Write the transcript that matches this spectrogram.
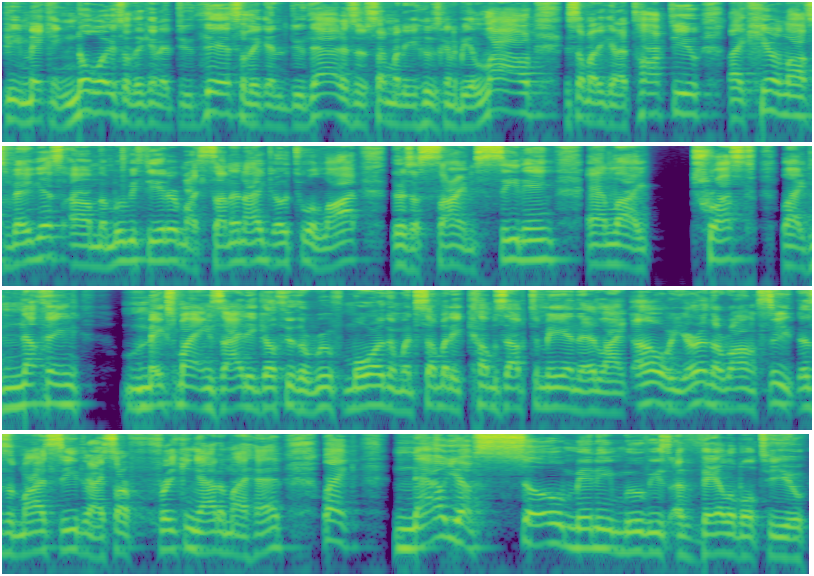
be making noise? Are they gonna do this? Are they gonna do that? Is there somebody who's gonna be loud? Is somebody gonna talk to you? Like here in Las Vegas, um, the movie theater my son and I go to a lot, there's assigned seating and like, trust, like nothing makes my anxiety go through the roof more than when somebody comes up to me and they're like, oh, you're in the wrong seat, this is my seat, and I start freaking out in my head. Like, now you have so many movies available to you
